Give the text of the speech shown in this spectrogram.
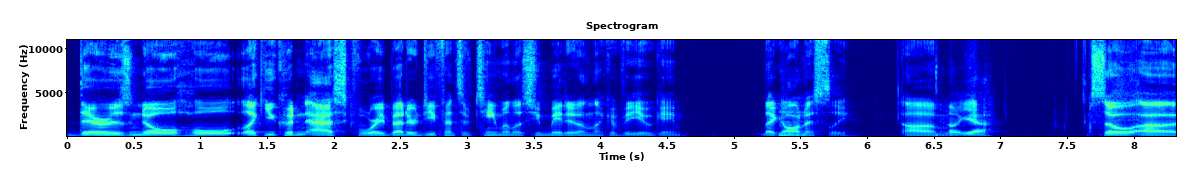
there is no hole like you couldn't ask for a better defensive team unless you made it on like a video game. Like honestly, um, Oh yeah, so uh,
